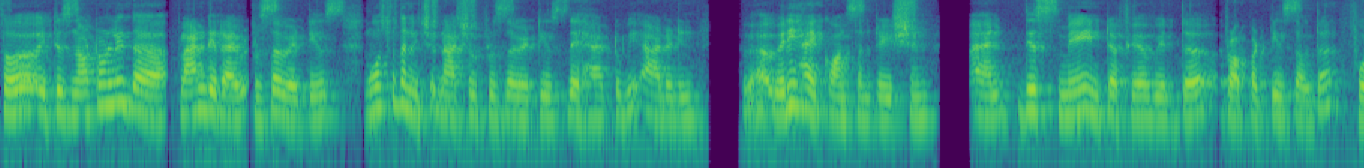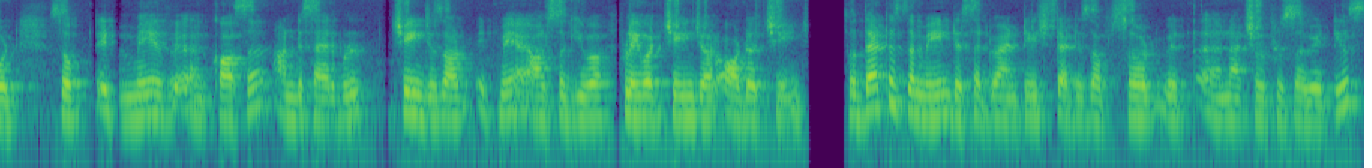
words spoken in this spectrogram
So it is not only the plant-derived preservatives, most of the natural preservatives, they have to be added in uh, very high concentration and this may interfere with the properties of the food. So it may uh, cause undesirable changes or it may also give a flavor change or odor change. So that is the main disadvantage that is observed with uh, natural preservatives.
